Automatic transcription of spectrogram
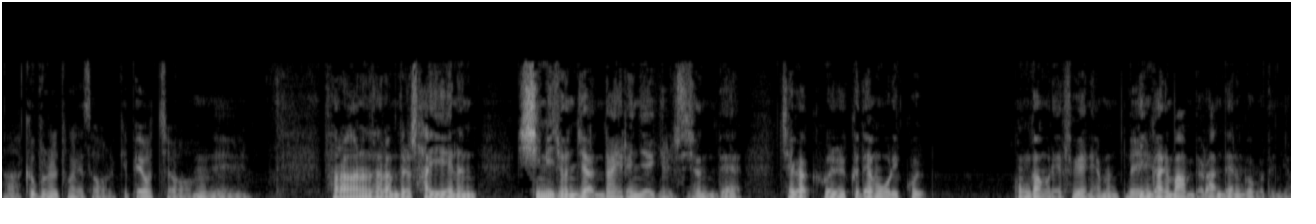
아, 그분을 통해서 이렇게 배웠죠. 음. 네. 사랑하는 사람들 사이에는 신이 존재한다 이런 얘기를 쓰셨는데 제가 그걸 그 대목을 읽고 공감을 해서 왜냐하면 네. 인간의 마음대로 안 되는 거거든요.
